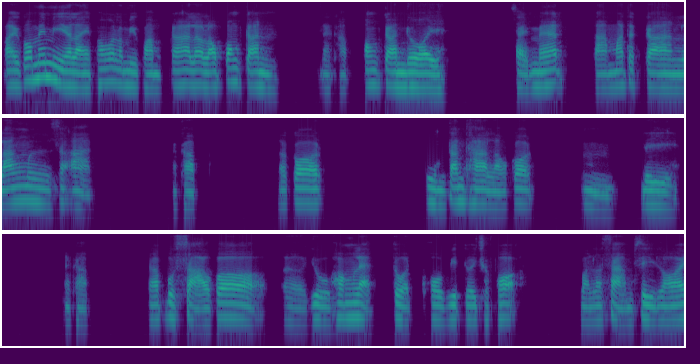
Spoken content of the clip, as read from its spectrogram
ไปก็ไม่มีอะไร เพราะว่าเรามีความกล้าแล้วเราป้องกันนะครับ ป้องกันโดยใส่แมสตามมาตรการล้างมือสะอาดนะครับ แล้วก็ภูมิต้านทานเราก็ อืม ดีนะครับแล้วบุตรสาวก็เอ่ออยู่ห้องแลบตรวจโควิด โดยเฉพาะวันละสามสี่ร้อย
